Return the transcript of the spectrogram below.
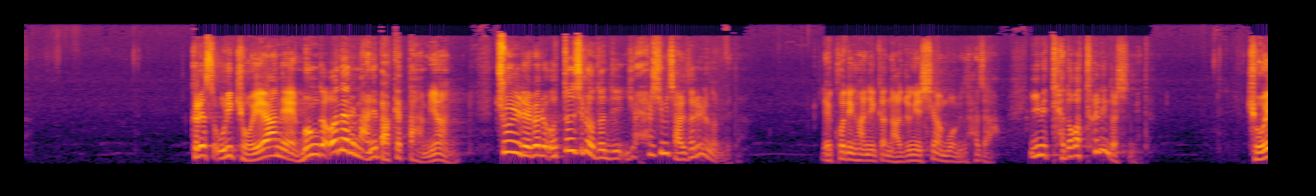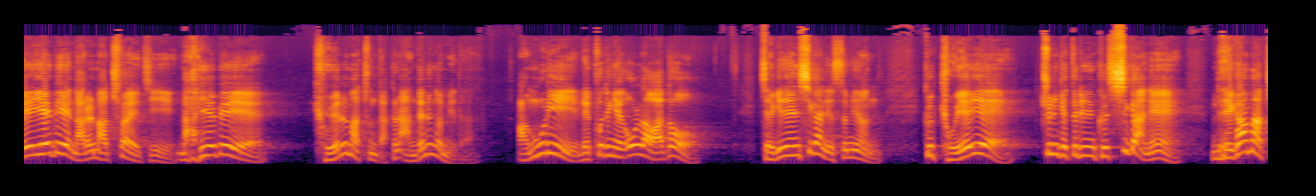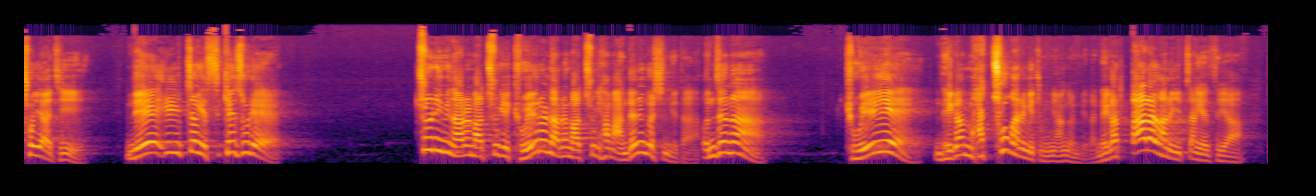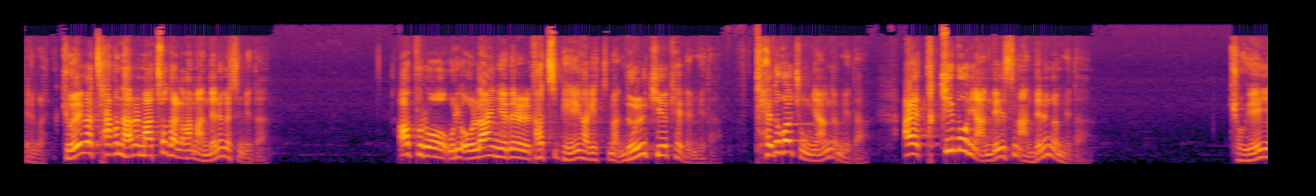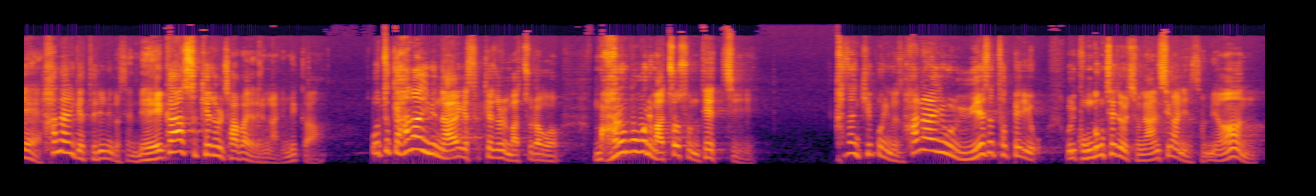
그래서 우리 교회 안에 뭔가 은혜를 많이 받겠다 하면 주일 예배를 어떤 식으로든지 열심히 잘 드리는 겁니다. 레코딩 하니까 나중에 시간 보면서 하자. 이미 태도가 틀린 것입니다. 교회 예배에 나를 맞춰야지 나 예배에 교회를 맞춘다. 그건 안 되는 겁니다. 아무리 레코딩에 올라와도 제게된 시간이 있으면 그 교회에 주님께 드리는 그 시간에 내가 맞춰야지 내 일정의 스케줄에 주님이 나를 맞추게 교회를 나를 맞추게 하면 안 되는 것입니다. 언제나 교회에 내가 맞춰가는 게 중요한 겁니다. 내가 따라가는 입장에서야 되는 것입니다. 교회가 자꾸 나를 맞춰달라고 하면 안 되는 것입니다. 앞으로 우리 온라인 예배를 같이 병행하겠지만 늘 기억해야 됩니다. 태도가 중요한 겁니다. 아예 기본이 안 돼 있으면 안 되는 겁니다. 교회에 하나님께 드리는 것은 내가 스케줄을 잡아야 되는 거 아닙니까? 어떻게 하나님이 나에게 스케줄을 맞추라고 많은 부분에 맞췄으면 됐지. 가장 기본인 것은 하나님을 위해서 특별히 우리 공동체적으로 정한 시간이 있으면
